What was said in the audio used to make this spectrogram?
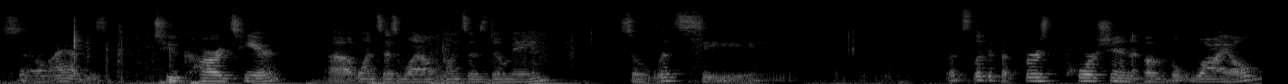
So I have these two cards here. Uh, one says wild, one says domain. So let's see. Let's look at the first portion of the wild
